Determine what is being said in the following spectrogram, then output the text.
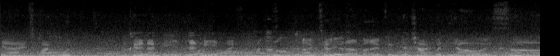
Yeah, it's quite good. Okay, let me let me eat my food. I don't know did I tell you that, but I think the char kway teow is uh,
